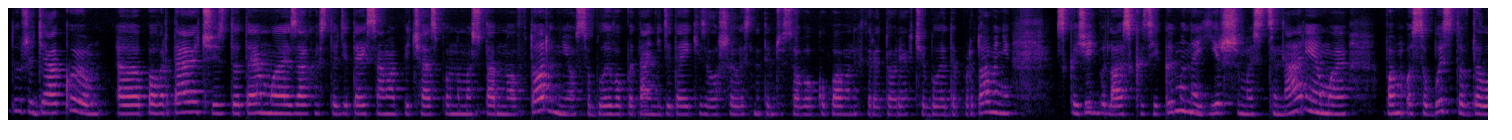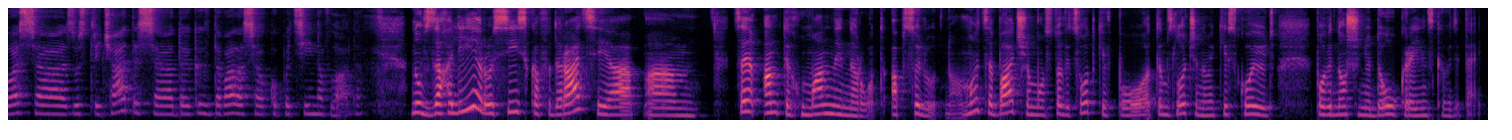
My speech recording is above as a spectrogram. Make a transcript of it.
Дуже дякую. Е, Повертаючись до теми захисту дітей саме під час повномасштабного вторгнення, особливо питання дітей, які залишились на тимчасово окупованих територіях чи були депортовані. Скажіть, будь ласка, з якими найгіршими сценаріями вам особисто вдалося зустрічатися, до яких вдавалася окупаційна влада? Ну, взагалі, Російська Федерація ем, це антигуманний народ. Абсолютно. Ми це бачимо 100% по тим злочинам, які скоюють по відношенню до українських дітей.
